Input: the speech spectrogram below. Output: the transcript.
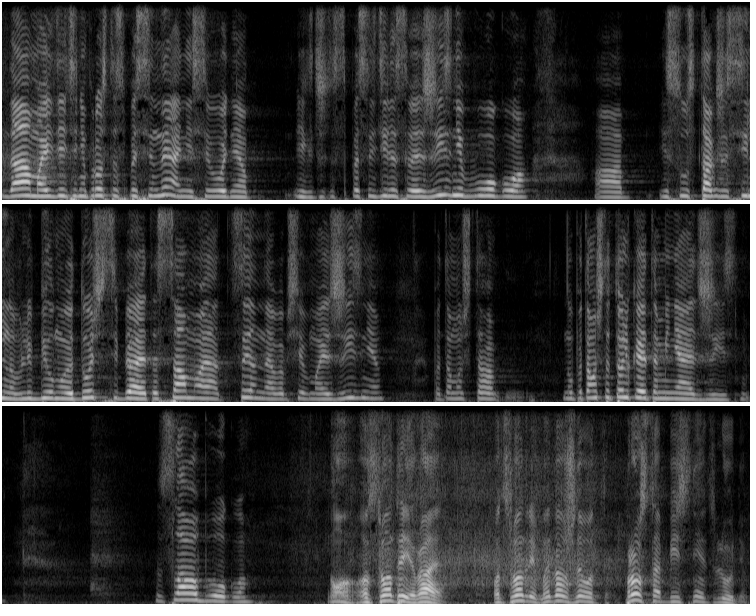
Да, мои дети не просто спасены, они сегодня их посвятили своей жизни Богу. А, Иисус также сильно влюбил мою дочь в себя. Это самое ценное вообще в моей жизни, потому что, ну, потому что только это меняет жизнь. Слава Богу. Ну, вот смотри, Рая, вот смотри, мы должны вот просто объяснить людям.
